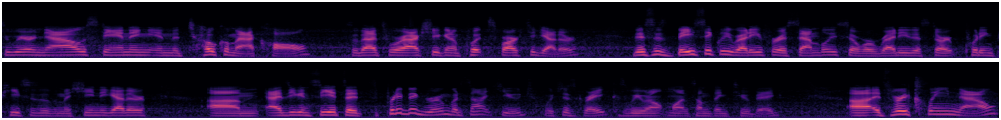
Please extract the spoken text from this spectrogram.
So we are now standing in the tokamak hall. So that's where we're actually going to put SPARC together. This is basically ready for assembly, so we're ready to start putting pieces of the machine together. Um, as you can see, it's a, it's a, pretty big room, but it's not huge, which is great because we don't want something too big. Uh, it's very clean now.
